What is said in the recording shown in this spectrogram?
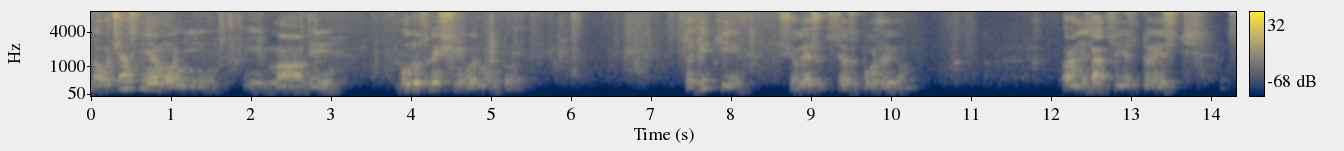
Новочасні Амонії і Моабі будуть знищені в Армагеддоні. Тоді ті, що лишаться з Божою організацією, тобто з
